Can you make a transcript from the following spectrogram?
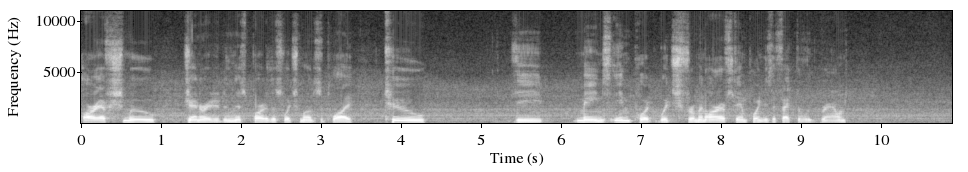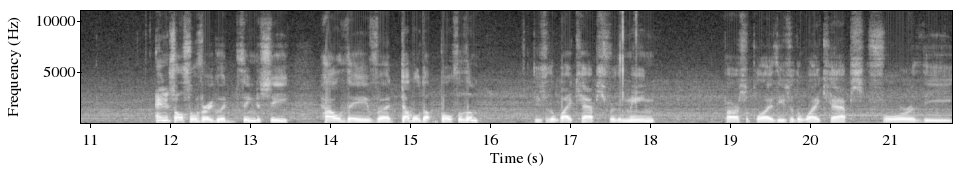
RF shmoo generated in this part of the switch mode supply to the mains input, which from an RF standpoint is effectively ground. And it's also a very good thing to see how they've uh, doubled up both of them. These are the Y caps for the main power supply. These are the Y caps for the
